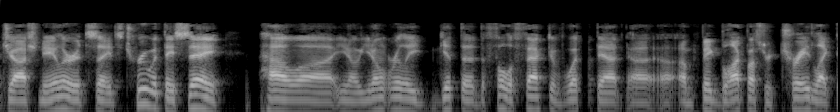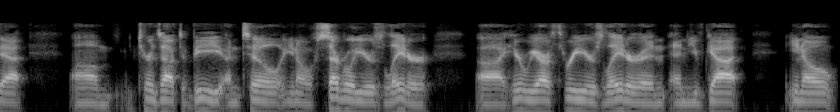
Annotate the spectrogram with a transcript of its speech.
Josh Naylor. It's it's true what they say how uh, you know you don't really get the the full effect of what that uh, a big blockbuster trade like that um, turns out to be until you know several years later. Uh, here we are three years later, and and you've got you know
